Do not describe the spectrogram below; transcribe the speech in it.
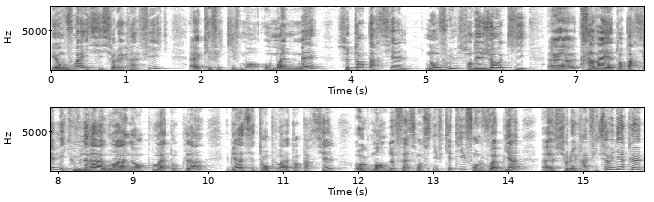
Et on voit ici sur le graphique euh, qu'effectivement, au mois de mai, ce temps partiel non voulu sont des gens qui euh, travaillent à temps partiel, mais qui voudraient avoir un emploi à temps plein, eh bien cet emploi à temps partiel augmente de façon significative. On le voit bien euh, sur le graphique. Ça veut dire que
